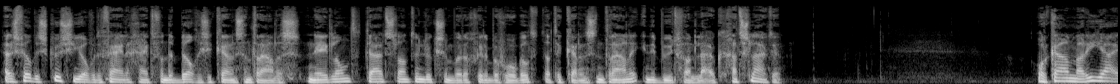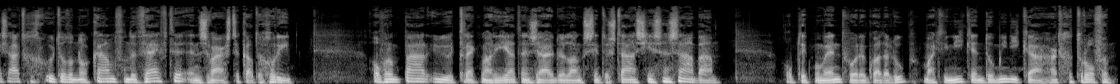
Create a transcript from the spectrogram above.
Er is veel discussie over de veiligheid van de Belgische kerncentrales. Nederland, Duitsland en Luxemburg willen bijvoorbeeld dat de kerncentrale in de buurt van Luik gaat sluiten. Orkaan Maria is uitgegroeid tot een orkaan van de vijfde en zwaarste categorie. Over een paar uur trekt Maria ten zuiden langs Sint-Eustatius en Saba. Op dit moment worden Guadeloupe, Martinique en Dominica hard getroffen.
